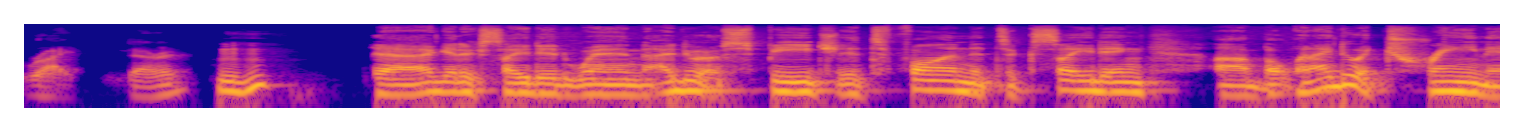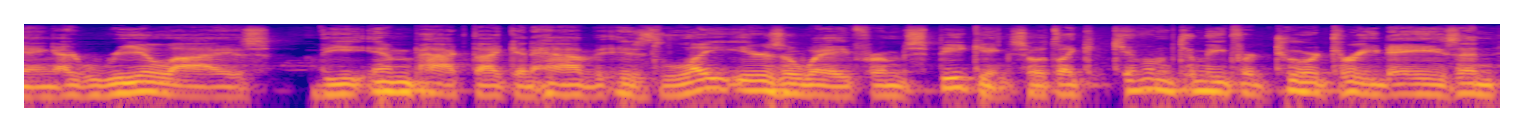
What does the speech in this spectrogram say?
right. Darren. Mm-hmm. Yeah, I get excited when I do a speech. It's fun, it's exciting. Uh, but when I do a training, I realize the impact I can have is light years away from speaking. So it's like give them to me for two or three days, and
